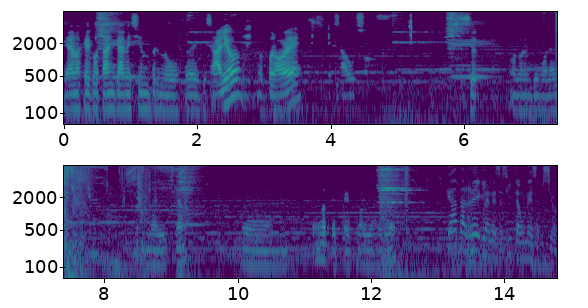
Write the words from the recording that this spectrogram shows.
Y además que Kotan que a mí siempre me gustó. Desde que salió, lo probé. Es sauce. Sí. Vamos a poner un tiempo ahí. Una edición. Eh, tengo TP por los videos. Cada regla necesita una excepción.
